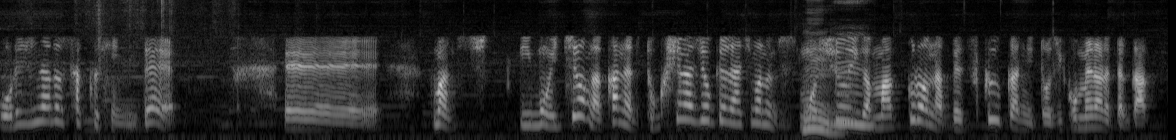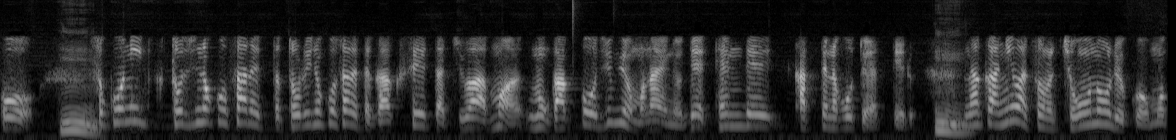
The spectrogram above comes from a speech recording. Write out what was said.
オリジナル作品で、えーまあ、しもう1話がかなり特殊な状況で始まるんです、もう周囲が真っ黒な別空間に閉じ込められた学校、うん。そこに閉じ残された、取り残された学生たちは、まあ、もう学校、授業もないので、点で勝手なことをやっている、うん。中にはその超能力を持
